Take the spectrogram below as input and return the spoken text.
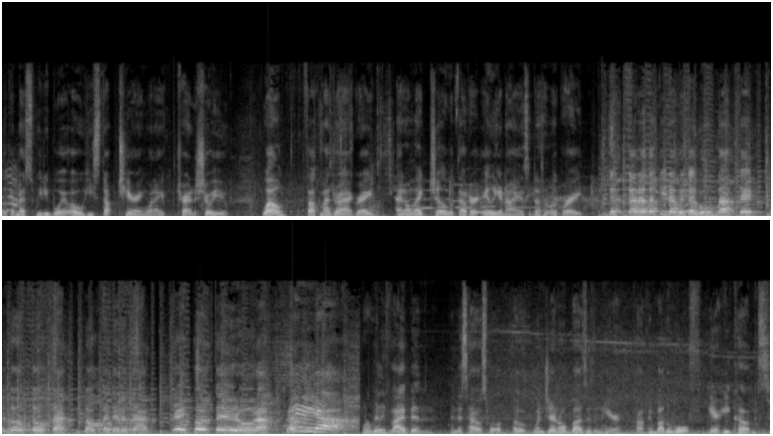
Look at my sweetie boy. Oh, he stopped cheering when I tried to show you. Well, fuck my drag, right? I don't like Jill without her alien eyes. It doesn't look right. We're really vibing in this house while oh when General Buzz isn't here talking about the wolf. Here he comes.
